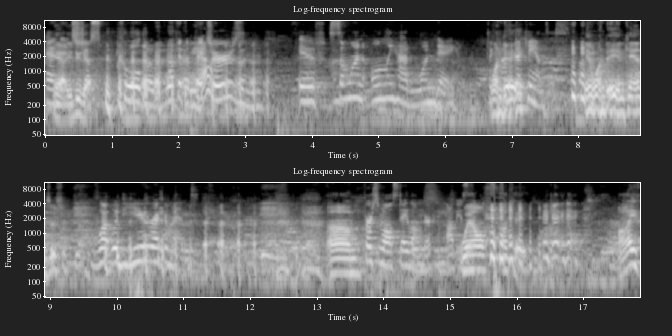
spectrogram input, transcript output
and Yeah, you it's do that. just cool to look at the Yeah. pictures and if someone only had one day to One come day? to Kansas, in one day in Kansas. what would you recommend? First of all, stay longer, obviously. Um, Well, okay. I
